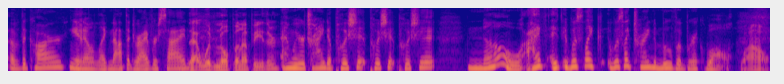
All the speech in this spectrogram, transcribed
of the car, you Yeah. know, like not the driver's side That wouldn't open up either. and we were trying to push it, push it, push it. No, I've it, it was like it was like trying to move a brick wall. Wow.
